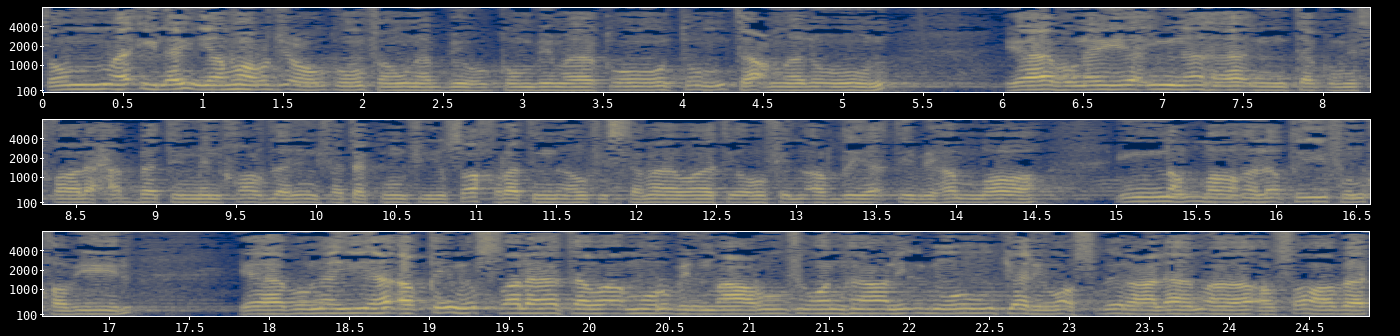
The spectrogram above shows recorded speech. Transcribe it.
ثم إلي مرجعكم فأنبئكم بما كنتم تعملون. يا بني إنها إن تك مثقال حبة من خردل فتكن في صخرة أو في السماوات أو في الأرض يأتي بها الله. إن الله لطيف خبير. يا بني أقم الصلاة وأمر بالمعروف وانهى عن المنكر واصبر على ما أصابك.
